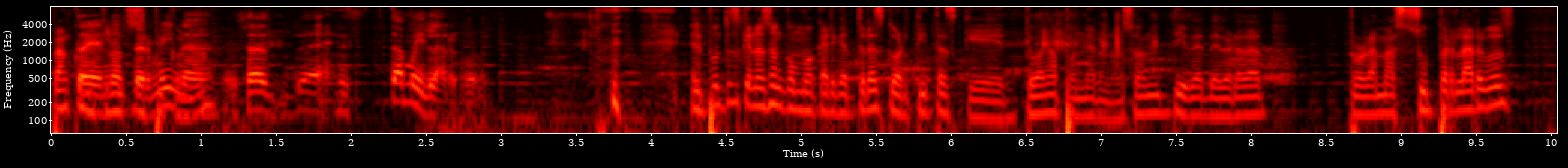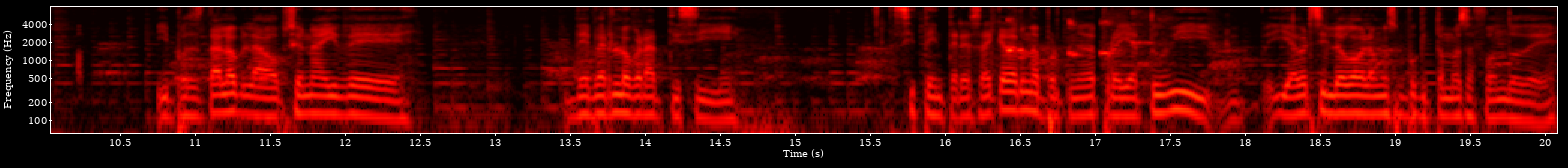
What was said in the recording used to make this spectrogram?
van no 500 y pico, termina. ¿no? O sea, está muy largo. El punto es que no son como caricaturas cortitas que, que van a poner, ¿no? Son de, de verdad programas súper largos. Y pues está la, la opción ahí de, de verlo gratis y si te interesa. Hay que dar una oportunidad por ahí a Tubi y, y a ver si luego hablamos un poquito más a fondo de,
